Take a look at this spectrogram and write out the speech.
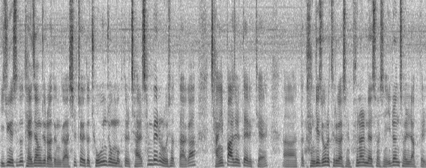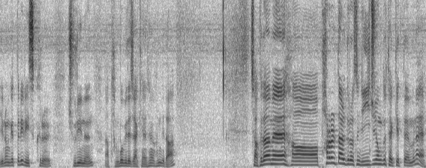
이 중에서도 대장주라든가 실적이 더 좋은 종목들을 잘 선별을 놓으셨다가 장이 빠질 때 이렇게 어, 단계적으로 들어가시는 분할 매수하시는 이런 전략들 이런 것들이 리스크를 줄이는 어, 방법이 되지 않겠나 생각합니다. 자, 그다음에 어, 8월 달 들어서 이제 2주 정도 됐기 때문에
